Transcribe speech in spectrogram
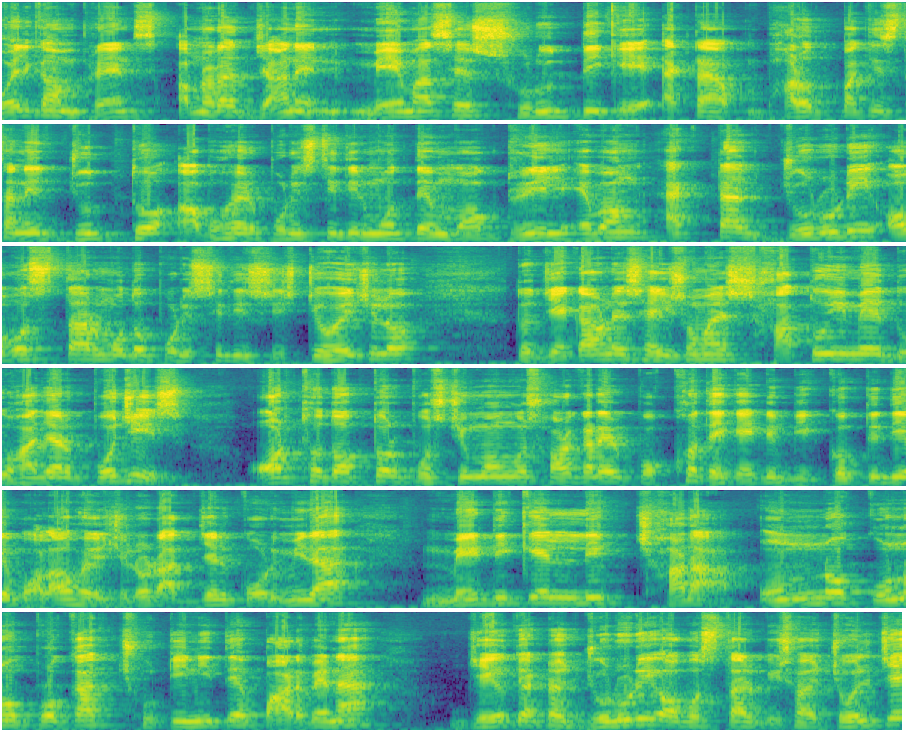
ওয়েলকাম ফ্রেন্ডস আপনারা জানেন, মে মাসের শুরুর দিকে একটা ভারত পাকিস্তানের যুদ্ধ আবহের পরিস্থিতির মধ্যে মক ড্রিল এবং একটা জরুরি অবস্থার মতো পরিস্থিতির সৃষ্টি হয়েছিল। তো যে কারণে সেই সময় সাতই মে দু হাজার পঁচিশ অর্থ দপ্তর পশ্চিমবঙ্গ সরকারের পক্ষ থেকে একটি বিজ্ঞপ্তি দিয়ে বলা হয়েছিল, রাজ্যের কর্মীরা মেডিকেল লিভ ছাড়া অন্য কোনো প্রকার ছুটি নিতে পারবে না। যেহেতু একটা জরুরি অবস্থার বিষয় চলছে,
